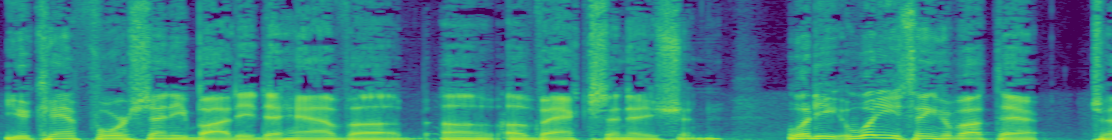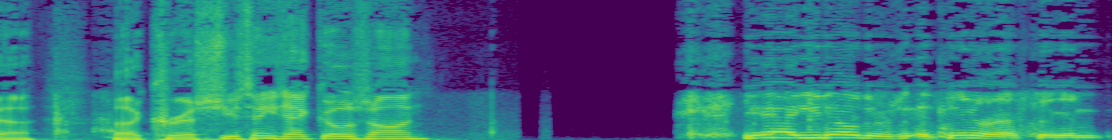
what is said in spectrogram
you can't force anybody to have a a, a vaccination." What do you what do you think about that, uh, uh, Chris? You think that goes on? Yeah, you know, there's it's interesting, and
